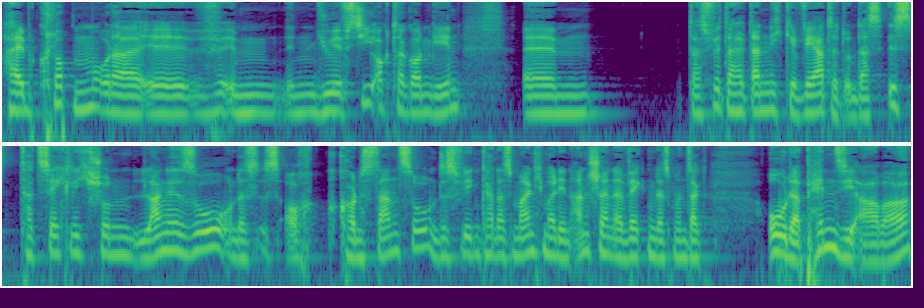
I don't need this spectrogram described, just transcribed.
halb kloppen oder äh, im, in UFC-Oktagon gehen. Ähm, das wird halt dann nicht gewertet. Und das ist tatsächlich schon lange so und das ist auch konstant so. Und deswegen kann das manchmal den Anschein erwecken, dass man sagt, oh, da pennen sie aber.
